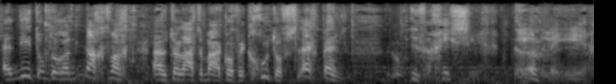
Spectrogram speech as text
En niet om door een nachtwacht uit te laten maken of ik goed of slecht ben. U vergist zich, edele heer.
